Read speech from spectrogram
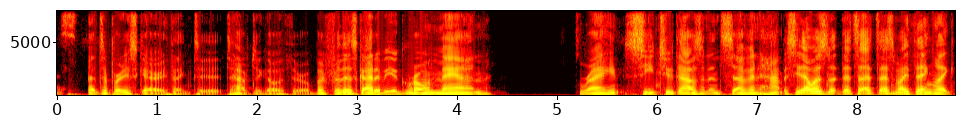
is. That's a pretty scary thing to to have to go through. But for this guy to be a grown man, right? See 2007 happen. See that was that's that's, that's my thing. Like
